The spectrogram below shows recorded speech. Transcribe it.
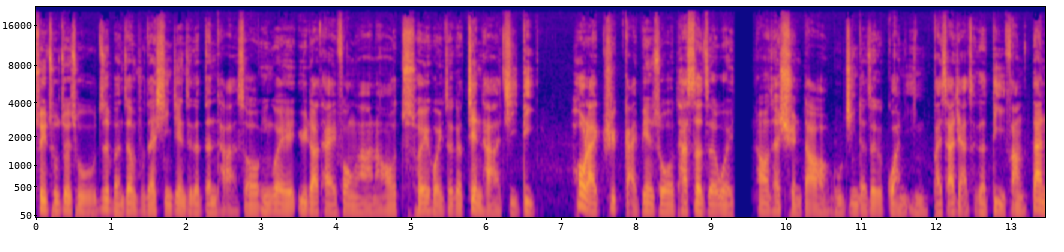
最初最初日本政府在新建这个灯塔的时候，因为遇到台风啊，然后摧毁这个建塔基地，后来去改变说它设置的位置，然后才选到如今的这个观音白沙甲这个地方。但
